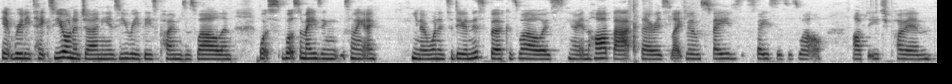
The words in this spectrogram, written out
it really takes you on a journey as you read these poems as well. And what's what's amazing, something I you know wanted to do in this book as well is you know in the hardback there is like little space spaces as well after each poem.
